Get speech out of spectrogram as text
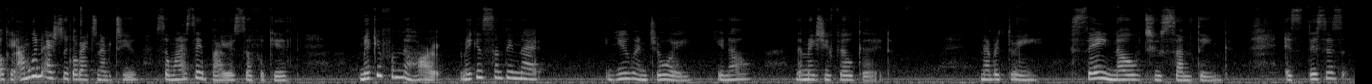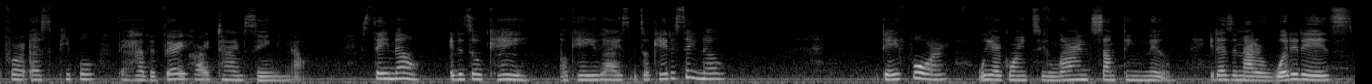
okay, I'm gonna actually go back to number two. So when I say buy yourself a gift, make it from the heart. Make it something that you enjoy, you know, that makes you feel good. Number three, say no to something. It's this is for us people that have a very hard time saying no. Say no. It is okay. Okay, you guys, it's okay to say no. Day four, we are going to learn something new. It doesn't matter what it is.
